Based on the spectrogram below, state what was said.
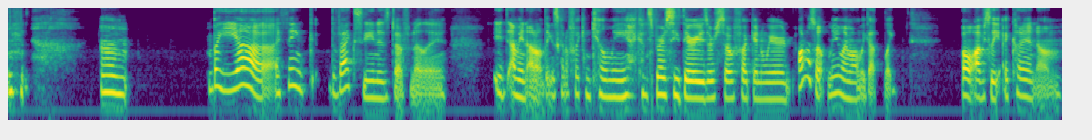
um, but yeah, I think the vaccine is definitely it, I mean, I don't think it's gonna fucking kill me. Conspiracy theories are so fucking weird. Also, me and my mom, we got like, oh, obviously, I couldn't, um,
